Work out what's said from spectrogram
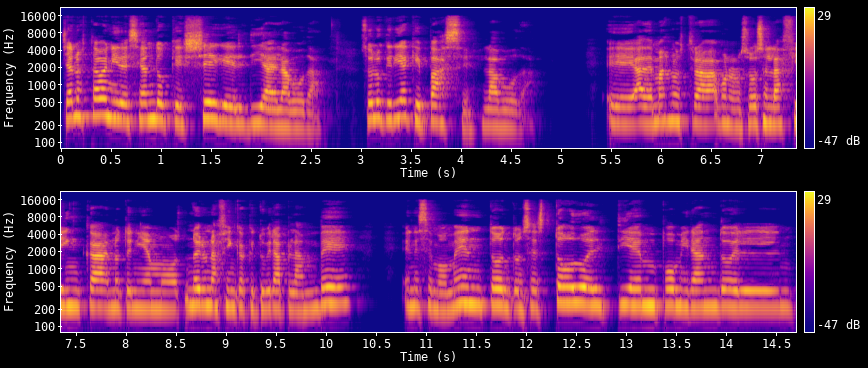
ya no estaba ni deseando que llegue el día de la boda. Solo quería que pase la boda. Eh, además, nuestra, bueno, nosotros en la finca no teníamos, no era una finca que tuviera plan B en ese momento, entonces todo el tiempo mirando el,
